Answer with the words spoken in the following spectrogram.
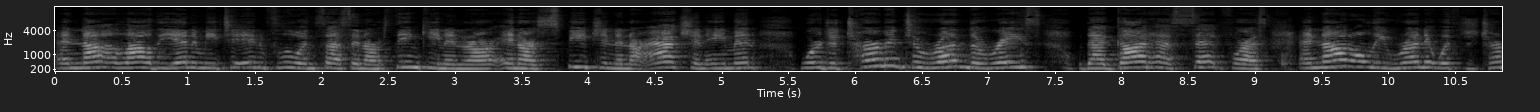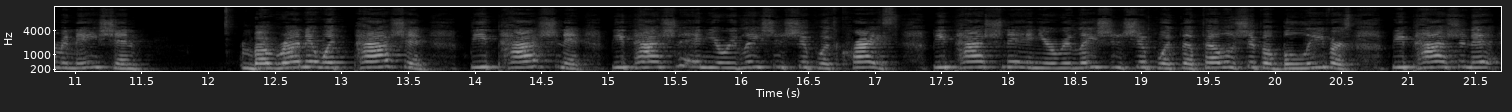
and not allow the enemy to influence us in our thinking and in our in our speech and in our action, amen. We're determined to run the race that God has set for us and not only run it with determination, but run it with passion. Be passionate. Be passionate in your relationship with Christ. Be passionate in your relationship with the fellowship of believers. Be passionate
